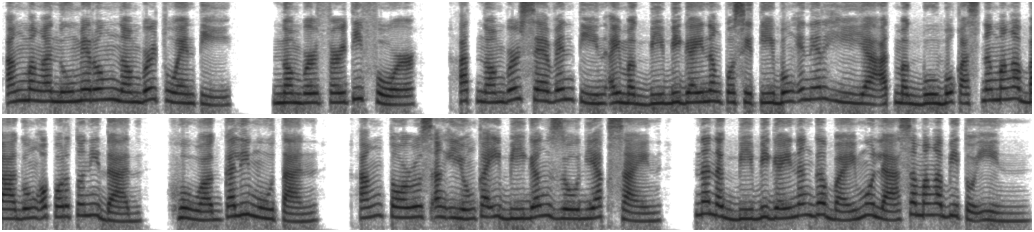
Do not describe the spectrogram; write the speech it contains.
ang mga numerong number 20, number 34, at number 17 ay magbibigay ng positibong enerhiya at magbubukas ng mga bagong oportunidad, huwag kalimutan, ang Taurus ang iyong kaibigang zodiac sign, na nagbibigay ng gabay mula sa mga bituin.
